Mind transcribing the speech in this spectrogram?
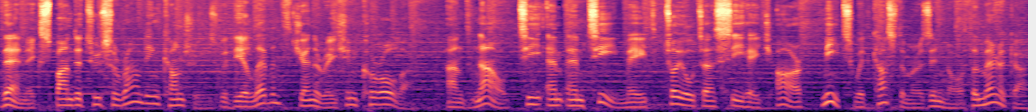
then expanded to surrounding countries with the 11th generation Corolla and now TMMT made Toyota CHR meets with customers in North America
